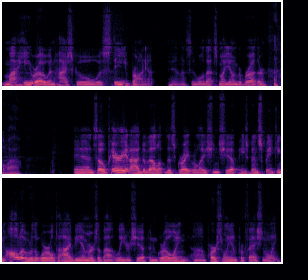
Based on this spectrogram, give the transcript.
my hero in high school was Steve Bryant. And I said, Well, that's my younger brother. Oh, wow. And so Perry and I developed this great relationship. He's been speaking all over the world to IBMers about leadership and growing uh, personally and professionally.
